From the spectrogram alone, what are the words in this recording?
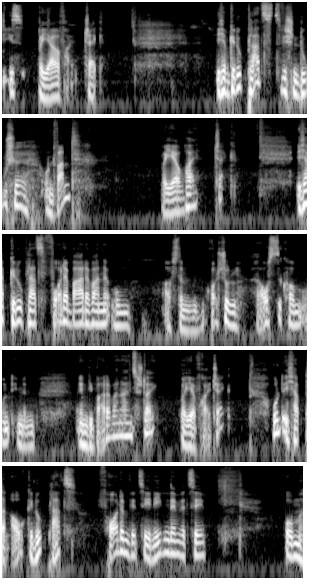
Die ist barrierefrei. Check. Ich habe genug Platz zwischen Dusche und Wand. Barrierefrei. Check. Ich habe genug Platz vor der Badewanne, um aus dem Rollstuhl rauszukommen und in, den, in die Badewanne einzusteigen. Barrierefrei. Check. Und ich habe dann auch genug Platz vor dem WC, neben dem WC, um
